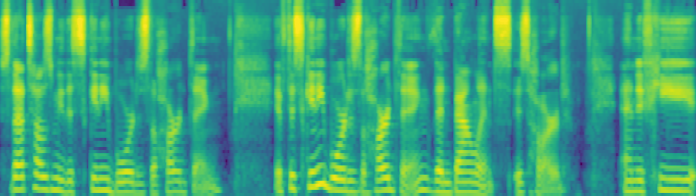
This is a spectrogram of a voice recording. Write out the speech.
So that tells me the skinny board is the hard thing. If the skinny board is the hard thing, then balance is hard. And if he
